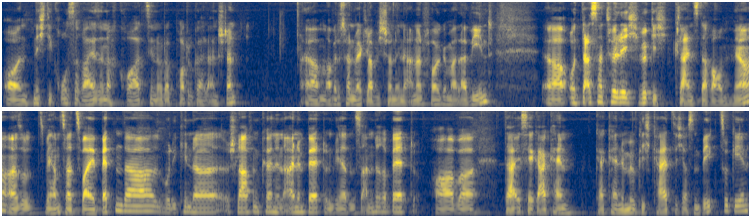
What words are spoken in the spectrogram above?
Und nicht die große Reise nach Kroatien oder Portugal anstand. Ähm, aber das hatten wir, glaube ich, schon in einer anderen Folge mal erwähnt. Äh, und das natürlich wirklich kleinster Raum. Ja? Also wir haben zwar zwei Betten da, wo die Kinder schlafen können in einem Bett und wir hatten das andere Bett, aber da ist ja gar kein gar keine Möglichkeit, sich aus dem Weg zu gehen.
